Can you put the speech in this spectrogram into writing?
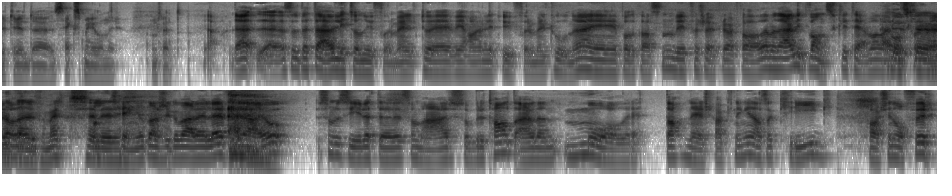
utrydde 6 millioner, omtrent. Ja, det er, er- altså, dette er jo litt sånn uformelt. Vi har en litt uformell tone i podkasten. Vi forsøker i hvert fall å ha det, men det er jo litt vanskelig tema. Det er vanskelig å gjøre dette det- uformelt. Man trenger jo kanskje ikke å være det heller. For det er jo, som du sier, dette som er så brutalt, er jo den målretta nedslakningen. Altså, krig har sine offer.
